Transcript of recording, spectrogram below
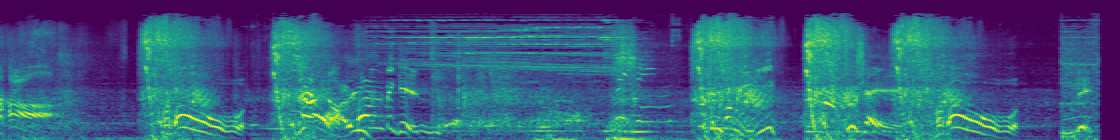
Oh! Let the fun begin! Looking for me? Touche! Oh! This!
